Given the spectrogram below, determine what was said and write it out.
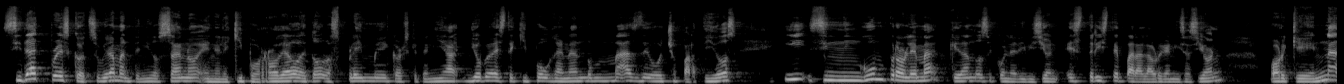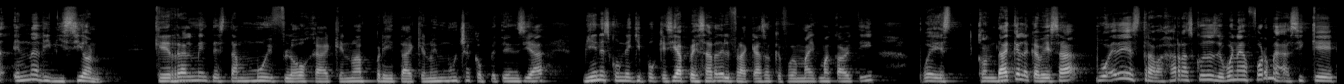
si Dak Prescott se hubiera mantenido sano en el equipo, rodeado de todos los playmakers que tenía, yo veo a este equipo ganando más de ocho partidos y sin ningún problema quedándose con la división. Es triste para la organización porque en una, división que realmente está muy floja, que no aprieta, que no hay mucha competencia, vienes con un equipo que sí, a pesar del fracaso que fue Mike McCarthy, pues con Dak a la cabeza puedes trabajar las cosas de buena forma. Así que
